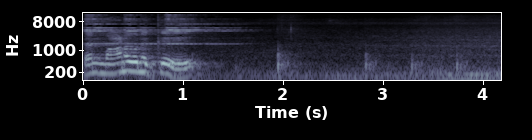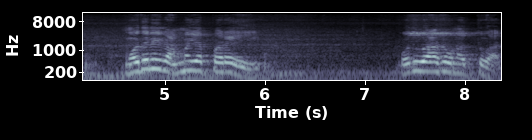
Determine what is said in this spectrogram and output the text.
தன் மாணவனுக்கு முதலில் அம்மையப்பரை பொதுவாக உணர்த்துவார்.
